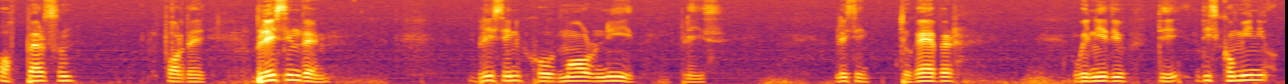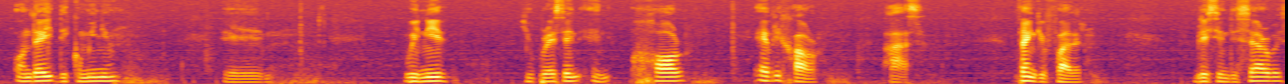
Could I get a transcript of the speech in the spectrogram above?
of person, for the blessing them, blessing who more need, please. Blessing together. We need you. The this communion on day the communion. um, we need you present in heart, every heart, us. Thank you, Father. Blessing the service,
